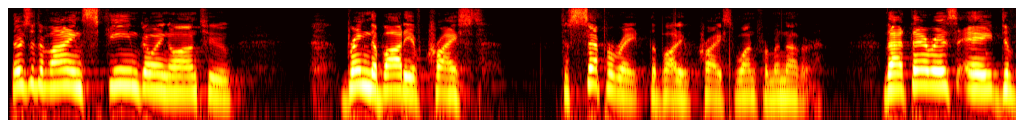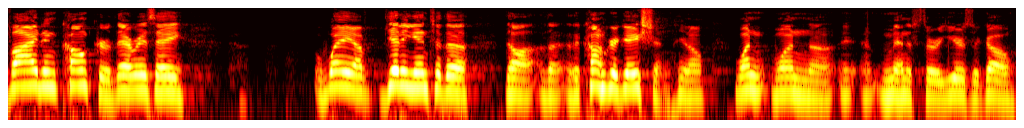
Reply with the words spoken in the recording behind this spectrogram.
There's a divine scheme going on to bring the body of Christ, to separate the body of Christ one from another that there is a divide and conquer. There is a way of getting into the, the, the, the congregation. You know, one, one uh, minister years ago,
